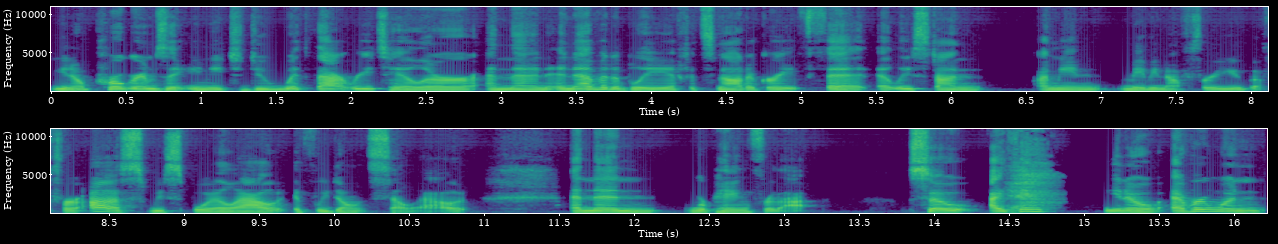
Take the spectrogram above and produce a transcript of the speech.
you know programs that you need to do with that retailer and then inevitably if it's not a great fit at least on I mean, maybe not for you, but for us, we spoil out if we don't sell out. And then we're paying for that. So I yeah. think, you know, everyone,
